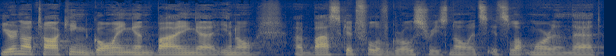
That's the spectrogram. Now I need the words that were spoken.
you're not talking going and buying a, you know, a basket full of groceries. No, it's, it's a lot more than that.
